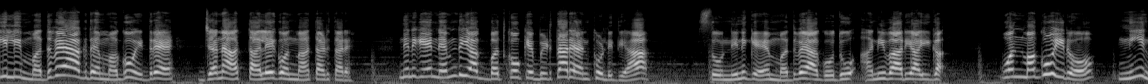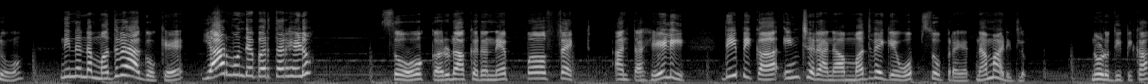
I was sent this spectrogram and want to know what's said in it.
ಇಲ್ಲಿ ಮದುವೆ ಆಗದೆ ಮಗು ಇದ್ರೆ ಜನ ತಲೆಗೊಂದ್ ಮಾತಾಡ್ತಾರೆ. ನಿನಗೆ ನೆಮ್ಮದಿಯಾಗಿ ಬದುಕೋಕೆ ಬಿಡ್ತಾರೆ ಅನ್ಕೊಂಡಿದ್ಯಾ? ಸೊ ನಿನಗೆ ಮದುವೆ ಆಗೋದು ಅನಿವಾರ್ಯ ಈಗ. ಒಂದ್ ಮಗು ಇರೋ ನೀನು ನಿನ್ನನ್ನ ಮದುವೆ ಆಗೋಕೆ ಯಾರ್ ಮುಂದೆ ಬರ್ತಾರೆ ಹೇಳು? ಸೊ, ಕರುಣಾಕರನ್ನೇ ಪರ್ಫೆಕ್ಟ್ ಅಂತ ಹೇಳಿ ದೀಪಿಕಾ ಇಂಚರನ ಮದ್ವೆಗೆ ಒಪ್ಸೋ ಪ್ರಯತ್ನ ಮಾಡಿದ್ಲು. ನೋಡು ದೀಪಿಕಾ,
